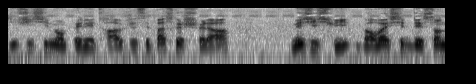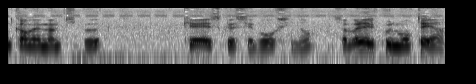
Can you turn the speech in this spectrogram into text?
difficilement pénétrables, je ne sais pas ce que je fais là, mais j'y suis. Bah, on va essayer de descendre quand même un petit peu. Qu'est-ce que c'est beau sinon. Ça valait le coup de monter. Hein.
